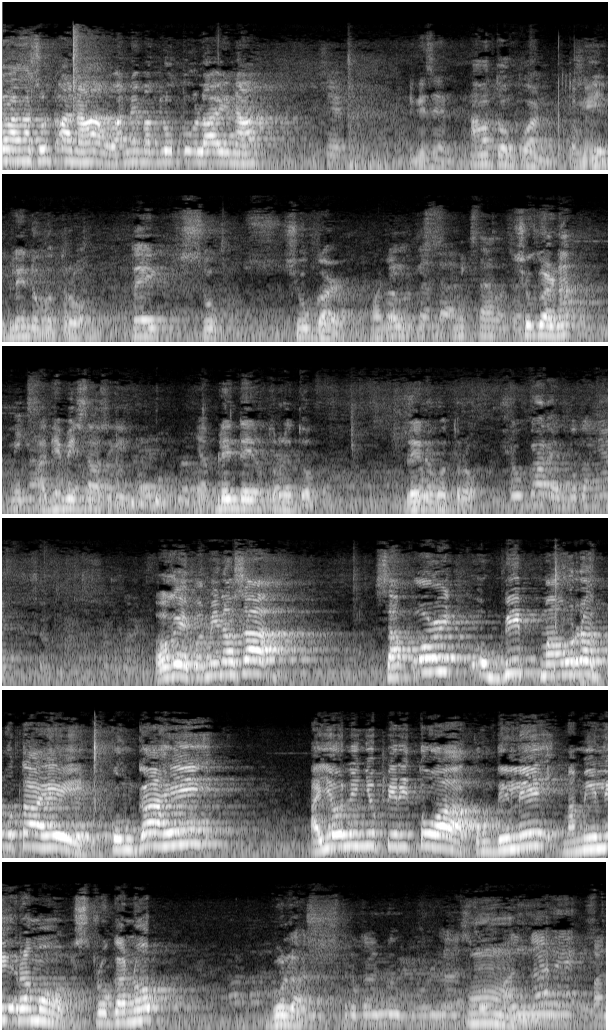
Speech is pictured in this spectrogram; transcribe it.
ra nga sudan ha, wa na magluto lain ha. Sige, sir. Ang tong kuan. Sige, blend ko tro. Take su sugar. Mix na ako. Sugar na? Mix. Agi mix na sige. Ya blend ko tro dito. Blend ko tro. Sugar eh, butang yan. Okay, paminaw sa sa pork o beef maurag putahe. Kung gahi ayaw ninyo pirituha, kung dili mamili ra mo stroganoff, gulas. Strogano, gulas, Mm. pan,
